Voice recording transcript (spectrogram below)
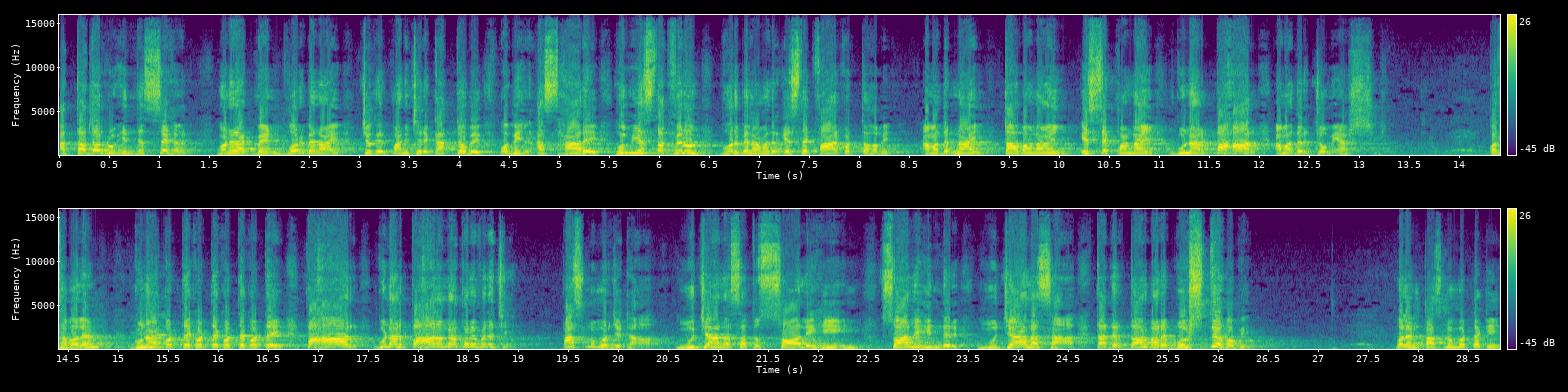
আর তাদারু ইন দ্য সেহর। মনে রাখবেন, ভোরবেলায় চোখের পানি ছেড়ে কাঁদতে হবে। অবিল আসহারে হুম ইয়াস্তাক ফেরুন ভোরবেলা আমাদেরকে ইস্তেগফার করতে হবে। আমাদের নাই, তাওবা নাই, ইস্তেগফার নাই, গুনার পাহাড় আমাদের জমে আসছে। কথা বলেন? গুনাহ করতে করতে করতে করতে পাহাড়, গুনার পাহাড় আমরা করে ফেলেছি। পাঁচ নম্বর যেটা মুজালাসা তো সালেহীন। সালেহীনদের মুজালাসা, তাদের দরবারে বসতে হবে। বলেন, পাঁচ নম্বরটা কি?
